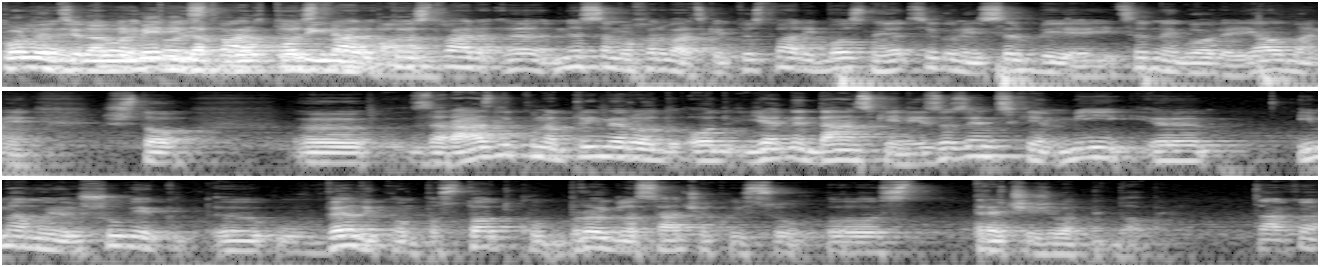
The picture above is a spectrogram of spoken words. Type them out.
konvencionalni mediji da stvar- pro- to je podignemo stvar- To je stvar e, ne samo Hrvatske, to je stvar i Bosne i Hercegovine, i Srbije, i Crne Gore, i Albanije, što e, za razliku, na primjer, od, od jedne Danske i Nizozemske, mi e, imamo još uvijek e, u velikom postotku broj glasača koji su s treće životne dobe. Tako je.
